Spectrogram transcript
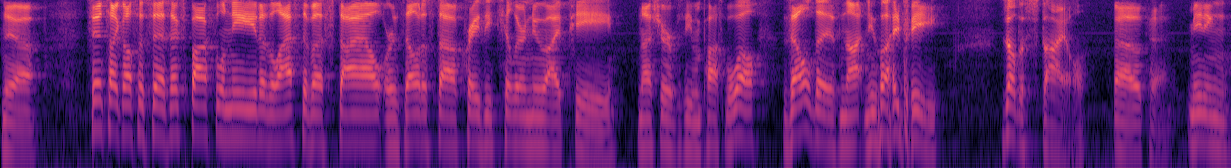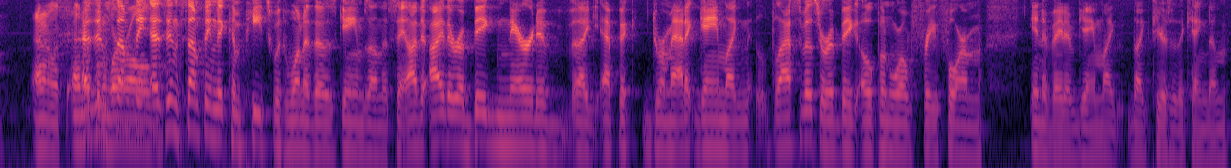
Yeah. Cinetech also says Xbox will need a The Last of Us style or Zelda style crazy killer new IP. Not sure if it's even possible. Well, Zelda is not new IP. Zelda style. Oh, okay. Meaning, I don't know. What, as in open something as in something that competes with one of those games on the same either, either a big narrative like epic dramatic game like Last of Us or a big open world freeform innovative game like like Tears of the Kingdom.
